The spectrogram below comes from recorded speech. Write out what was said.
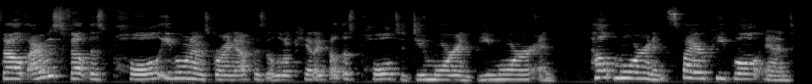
felt, I always felt this pull, even when I was growing up as a little kid, I felt this pull to do more and be more and help more and inspire people. And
